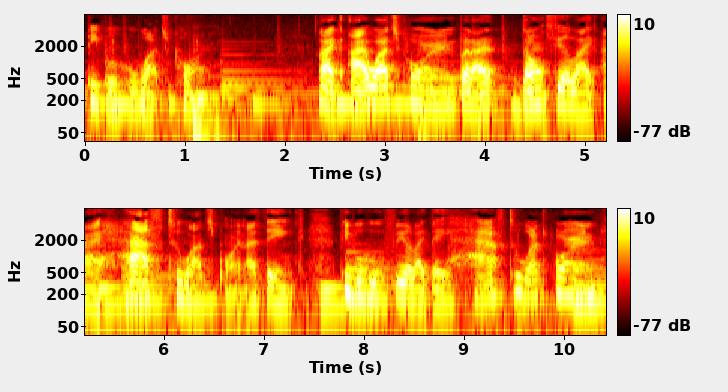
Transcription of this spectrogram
people who watch porn? Like, I watch porn, but I don't feel like I have to watch porn. I think people who feel like they have to watch porn,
